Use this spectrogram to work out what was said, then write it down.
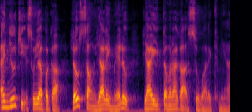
အန်ယူဂျီအစိုးရဘက်ကလှုပ်ဆောင်ရလိမ့်မယ်လို့ယာယီသမ္မတကဆိုပါတယ်ခင်ဗျာ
